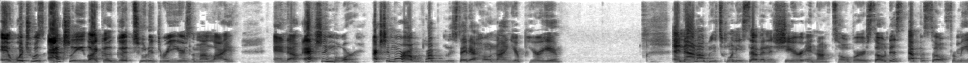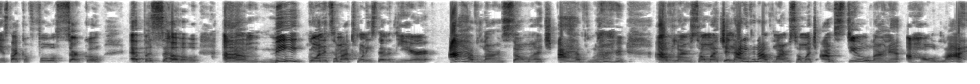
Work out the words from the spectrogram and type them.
and which was actually like a good two to three years of my life, and uh, actually more, actually more. I would probably say that whole nine year period. And now I'll be 27 this year in October. So this episode for me is like a full circle episode. Um, me going into my 27th year, I have learned so much. I have learned, I've learned so much, and not even I've learned so much. I'm still learning a whole lot.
